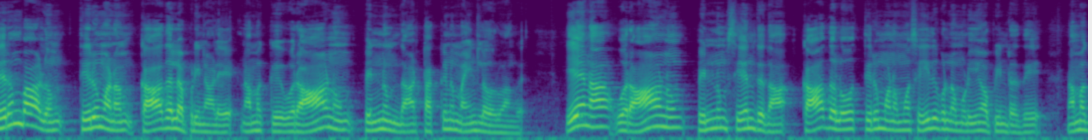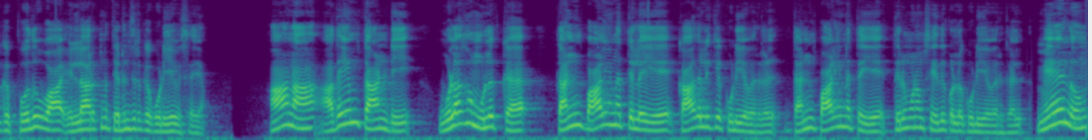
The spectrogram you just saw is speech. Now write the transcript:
பெரும்பாலும் திருமணம் காதல் அப்படின்னாலே நமக்கு ஒரு ஆணும் பெண்ணும் தான் டக்குன்னு மைண்டில் வருவாங்க. ஏன்னா ஒரு ஆணும் பெண்ணும் சேர்ந்து தான் காதலோ திருமணமோ செய்து கொள்ள முடியும் அப்படின்றது நமக்கு பொதுவாக எல்லாருக்கும் தெரிஞ்சிருக்கக்கூடிய விஷயம். ஆனால் அதையும் தாண்டி உலகம் முழுக்க தன் பாலினத்திலேயே காதலிக்கக்கூடியவர்கள் தன் பாலினத்தையே திருமணம் செய்து கொள்ளக்கூடியவர்கள் மேலும்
